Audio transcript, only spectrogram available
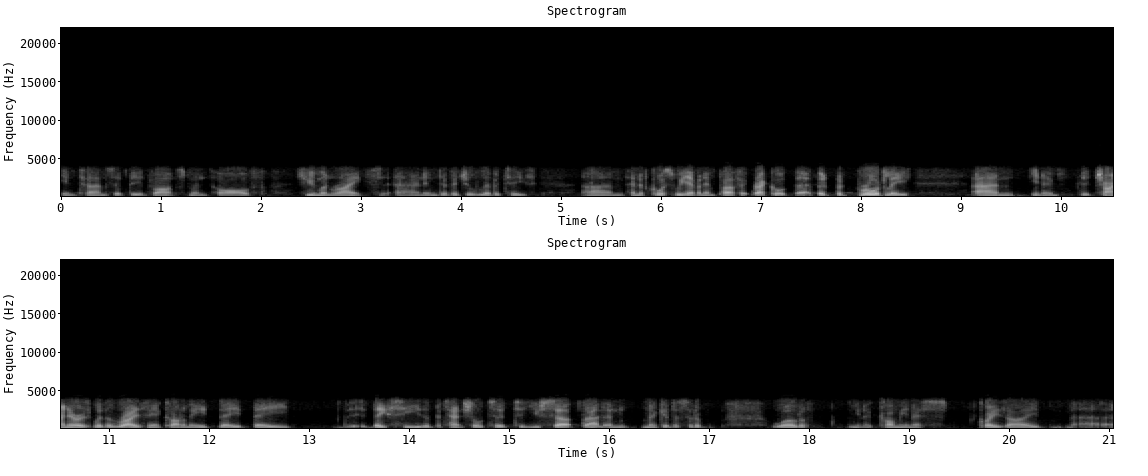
in terms of the advancement of human rights and individual liberties. Um, and of course, we have an imperfect record there. But but broadly, um, you know, China is with a rising economy. They they they see the potential to to usurp that and make it a sort of world of you know communist quasi uh,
